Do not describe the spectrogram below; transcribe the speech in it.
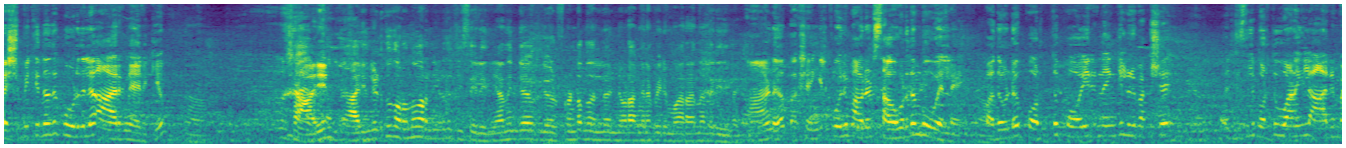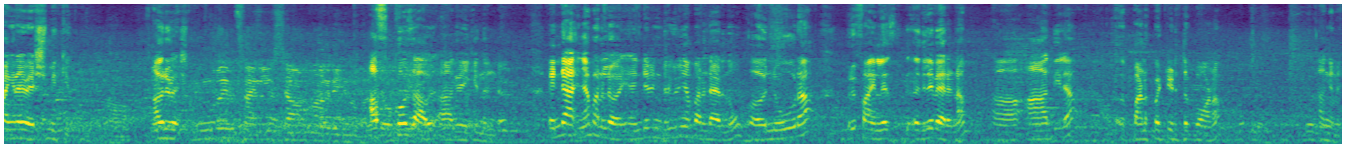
വിഷമിക്കുന്നത് കൂടുതൽ ആരനായിരിക്കും പക്ഷെ ആര്യൻ ആര്യന്റെ അടുത്ത് തുറന്നു പറഞ്ഞിരുന്നു ജിസേൽ ഞാൻ നിന്റെ ഗേൾ ഫ്രണ്ട് ഒന്നല്ല എന്നോട് അങ്ങനെ പെരുമാറാന്നുള്ള രീതിയിലൊക്കെ. ആണ്. പക്ഷെ എങ്കിൽ പോലും അവരുടെ സൗഹൃദം പോവല്ലേ അപ്പൊ അതുകൊണ്ട് പുറത്ത് പോയിരുന്നെങ്കിൽ ഒരു പക്ഷേ ജിസിൽ പുറത്ത് പോവാണെങ്കിൽ ആരും ഭയങ്കര വിഷമിക്കും. ആ. ഒരു നൂറ് ഫൈനലിസ്റ്റ് ആവണം അഫ്കോഴ്സ് ആഗ്രഹിക്കുന്നുണ്ട്. എന്റെ ഞാൻ പറഞ്ഞല്ലോ എന്റെ ഇന്റർവ്യൂ ഞാൻ പറഞ്ഞിട്ടുണ്ടായിരുന്നു നൂറ ഒരു ഫൈനലിസ്റ്റ് ഇതിൽ വരണം ആദില പണപ്പെട്ടി എടുത്ത് പോകണം അങ്ങനെ.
